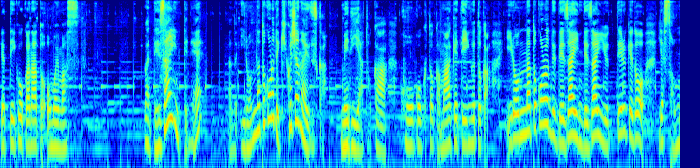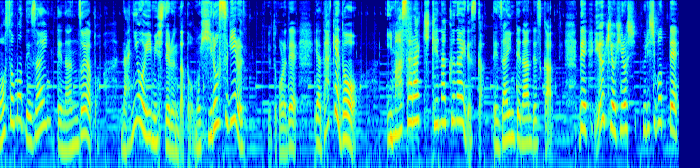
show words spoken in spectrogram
やっていこうかなと思います。まあ、デザインってねあのいろんなところで聞くじゃないですか。メディアとか広告とかマーケティングとかいろんなところでデザインデザイン言ってるけどいやそもそもデザインって何ぞやと。何を意味してるんだと。もう広すぎるっていうところで。いやだけど今更聞けなくないですか？デザインって何ですか？で勇気を振り絞って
